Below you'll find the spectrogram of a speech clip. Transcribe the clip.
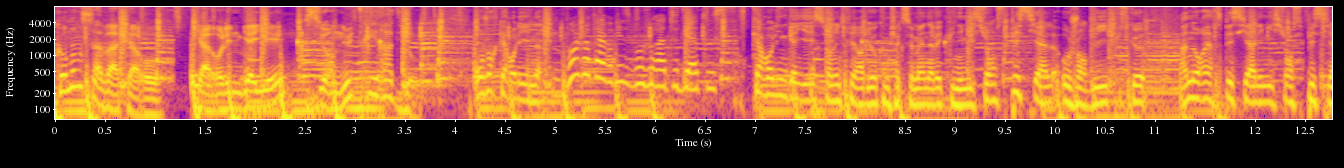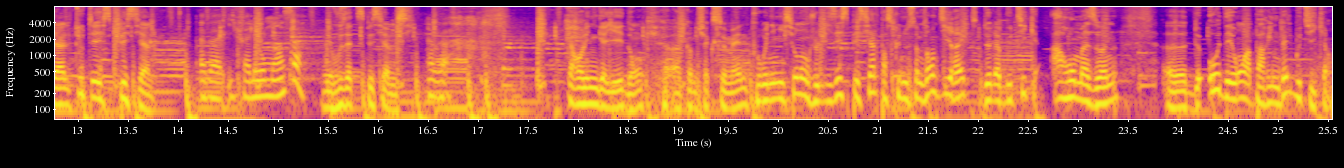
Comment ça va, Caro Caroline Gaillet sur Nutri Radio. Bonjour Caroline. Bonjour Fabrice, bonjour à toutes et à tous. Caroline Gaillet sur Nutri Radio comme chaque semaine avec une émission spéciale aujourd'hui puisque un horaire spécial, émission spéciale, tout est spécial. Ah bah il fallait au moins ça. Mais vous êtes spécial aussi. Ah bah. Caroline Gaillet, donc, euh, comme chaque semaine, pour une émission, donc je le disais, spéciale parce que nous sommes en direct de la boutique Aromazone euh, de Odéon à Paris. Une belle boutique. Hein.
